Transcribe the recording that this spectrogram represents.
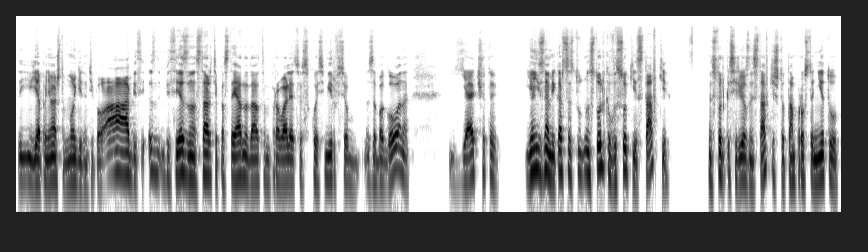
И я понимаю, что многие там типа, а, Bethesda на старте постоянно, да, там проваливается сквозь мир, все забаговано. Я что-то, я не знаю, мне кажется, тут настолько высокие ставки, настолько серьезные ставки, что там просто нету,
